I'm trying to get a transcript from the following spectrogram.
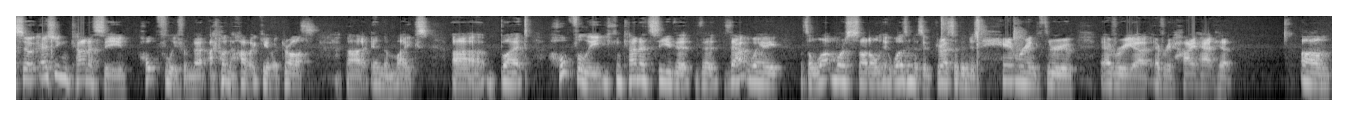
Right, so as you can kind of see, hopefully from that, I don't know how it came across uh, in the mics, uh, but hopefully you can kind of see that that that way was a lot more subtle. It wasn't as aggressive and just hammering through every uh, every hi hat hit. Um,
